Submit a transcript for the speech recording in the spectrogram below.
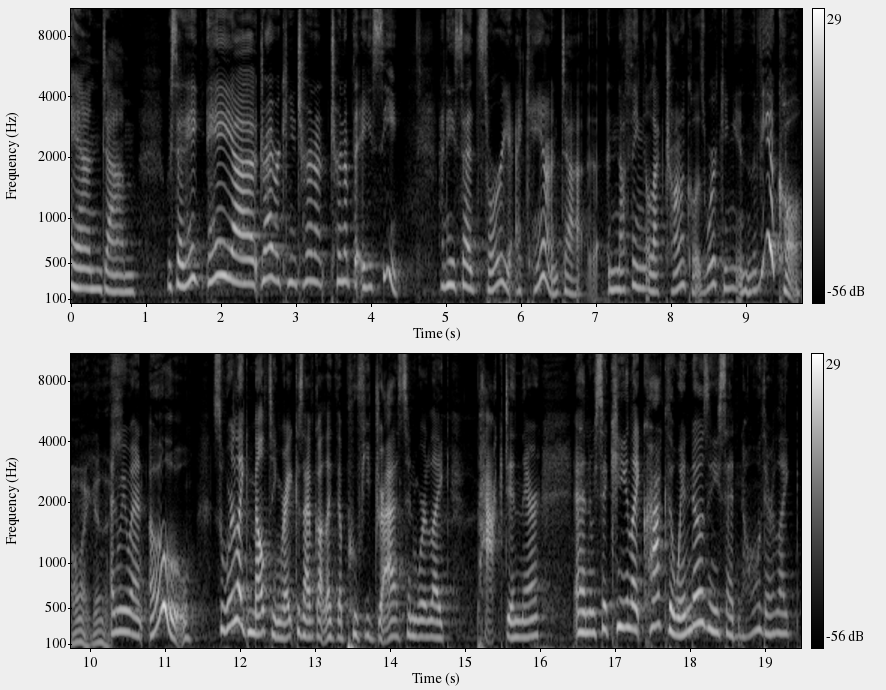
And um, we said, "Hey, hey, uh, driver, can you turn on, turn up the AC?" And he said, "Sorry, I can't. Uh, nothing electronical is working in the vehicle." Oh my goodness. And we went, oh. So we're like melting, right? Because I've got like the poofy dress and we're like packed in there. And we said, can you like crack the windows? And he said, no, they're like,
